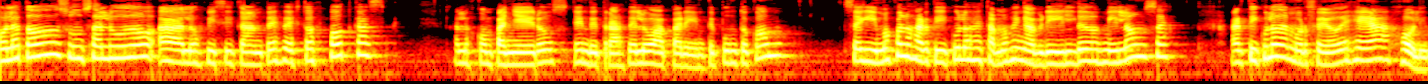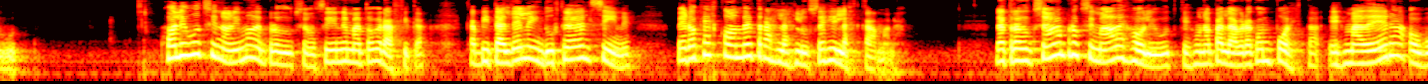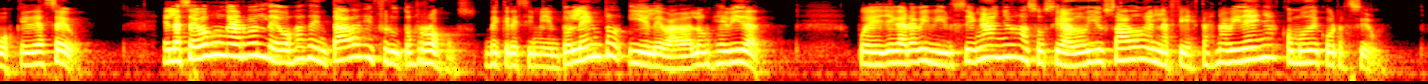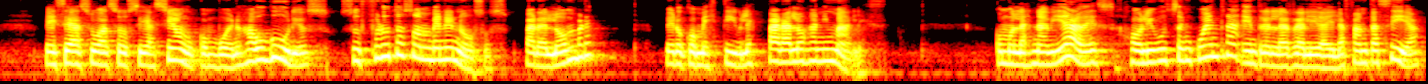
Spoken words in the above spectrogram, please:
Hola a todos, un saludo a los visitantes de estos podcasts, a los compañeros en detrás de lo aparente.com. Seguimos con los artículos, estamos en abril de 2011, artículo de Morfeo de Gea, Hollywood. Hollywood sinónimo de producción cinematográfica, capital de la industria del cine, pero que esconde tras las luces y las cámaras. La traducción aproximada de Hollywood, que es una palabra compuesta, es madera o bosque de acebo. El acebo es un árbol de hojas dentadas y frutos rojos, de crecimiento lento y elevada longevidad. Puede llegar a vivir 100 años asociado y usado en las fiestas navideñas como decoración. Pese a su asociación con buenos augurios, sus frutos son venenosos para el hombre, pero comestibles para los animales. Como las navidades, Hollywood se encuentra entre la realidad y la fantasía,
